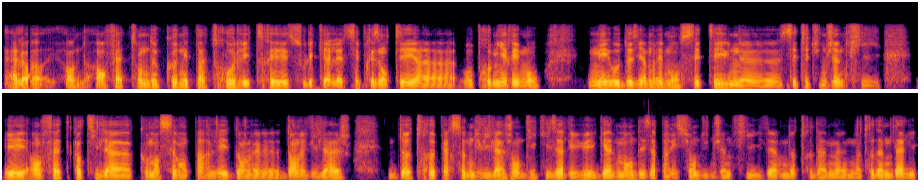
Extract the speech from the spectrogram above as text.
Alors, en, fait, on ne connaît pas trop les traits sous lesquels elle s'est présentée à, au premier Raymond, mais au deuxième Raymond, c'était une, jeune fille. Et en fait, quand il a commencé à en parler dans le, dans le village, d'autres personnes du village ont dit qu'ils avaient eu également des apparitions d'une jeune fille vers Notre-Dame, Notre-Dame d'Allée.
